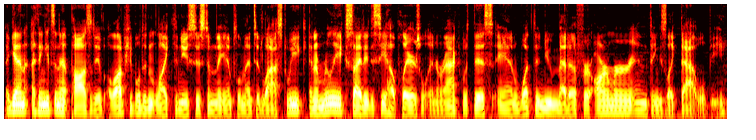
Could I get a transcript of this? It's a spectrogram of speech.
Again, I think it's a net positive. A lot of people didn't like the new system they implemented last week, and I'm really excited to see how players will interact with this and what the new meta for armor and things like that will be.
